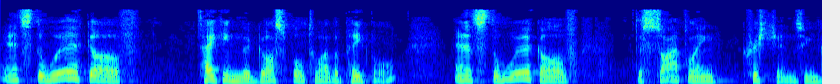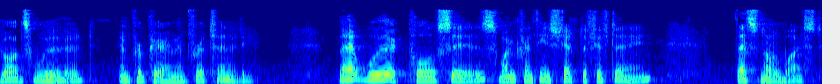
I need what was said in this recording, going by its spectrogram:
And it's the work of taking the gospel to other people And it's the work of discipling Christians in God's Word and preparing them for eternity. That work, Paul says, 1 Corinthians chapter 15, that's not a waste.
